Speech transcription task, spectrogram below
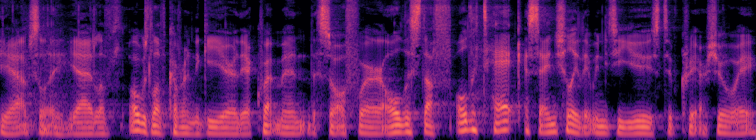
Yeah, absolutely. Yeah, I love always love covering the gear, the equipment, the software, all the stuff, all the tech essentially that we need to use to create our show. Eh?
